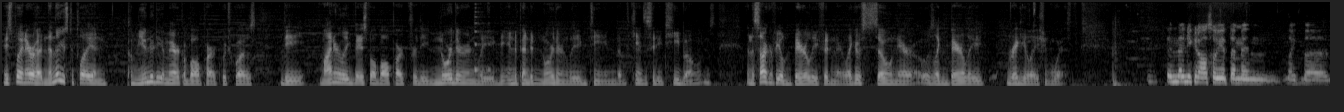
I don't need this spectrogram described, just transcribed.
They used to play in Arrowhead, and then they used to play in Community America Ballpark, which was the minor league baseball ballpark for the Northern League, the independent Northern League team, the Kansas City T-Bones. And the soccer field barely fit in there. Like, it was so narrow. It was, like, barely regulation width. And then you could also get them in like the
